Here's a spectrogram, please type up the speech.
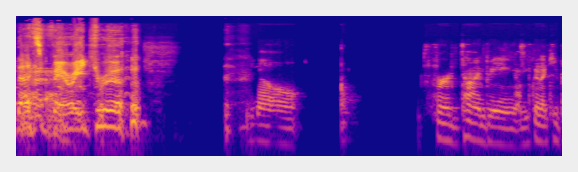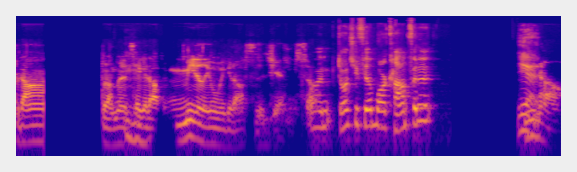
that's very true. You know, for the time being, I'm gonna keep it on, but I'm gonna take it off immediately when we get off to the gym. So Um, don't you feel more confident? Yeah. no,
